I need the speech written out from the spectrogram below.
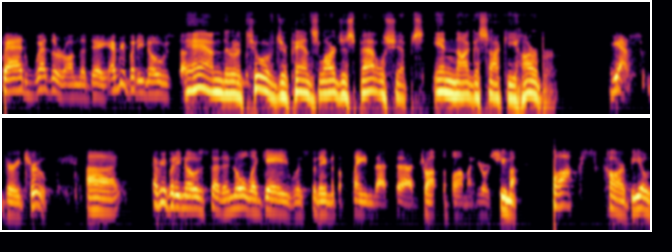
bad weather on the day. Everybody knows. and there are two of Japan's largest battleships in Nagasaki Harbor. Yes, very true. Uh, everybody knows that Enola Gay was the name of the plane that uh, dropped the bomb on Hiroshima. Bockscar, B O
